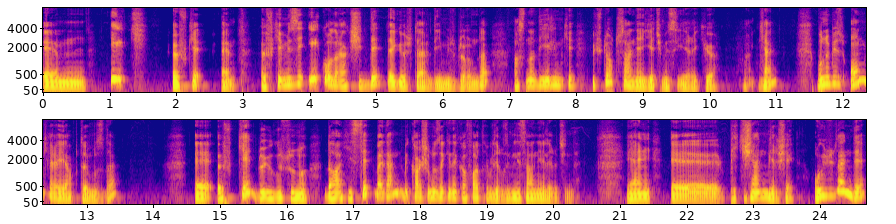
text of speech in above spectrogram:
e, ilk öfke e, öfkemizi ilk olarak şiddetle gösterdiğimiz durumda aslında diyelim ki 3-4 saniye geçmesi gerekiyor. Ken bunu biz 10 kere yaptığımızda e, öfke duygusunu daha hissetmeden bir karşımızdakine kafa atabiliriz milisaniyeler içinde. Yani e, pekişen bir şey. O yüzden de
